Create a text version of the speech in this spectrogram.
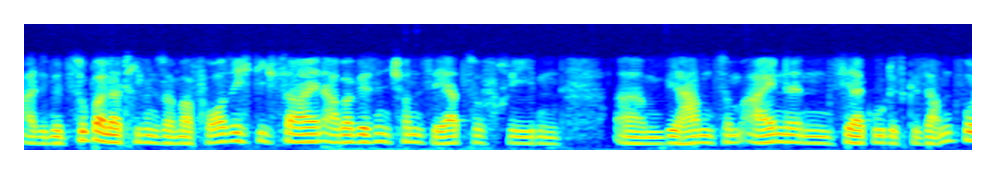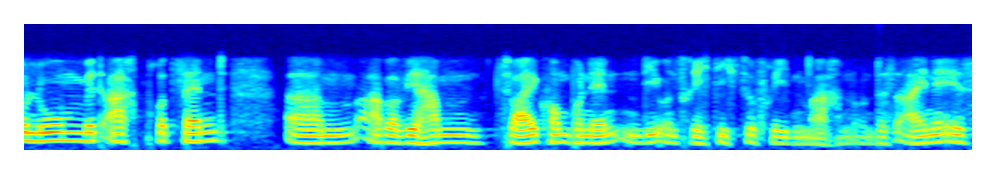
Also mit Superlativen soll man vorsichtig sein, aber wir sind schon sehr zufrieden. Ähm, wir haben zum einen ein sehr gutes Gesamtvolumen mit 8 Prozent, ähm, aber wir haben zwei Komponenten, die uns richtig zufrieden machen. Und das eine ist,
